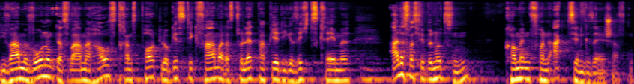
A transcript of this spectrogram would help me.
die warme Wohnung, das warme Haus, Transport, Logistik, Pharma, das Toilettpapier, die Gesichtscreme, alles, was wir benutzen, kommen von Aktiengesellschaften.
